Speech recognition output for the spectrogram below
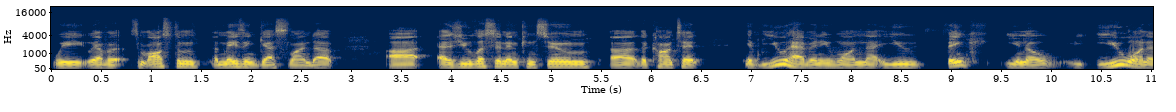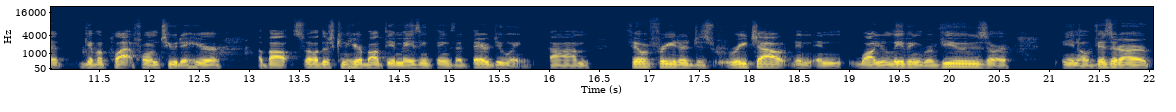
we we have a, some awesome, amazing guests lined up. Uh, as you listen and consume uh, the content, if you have anyone that you think you know you want to give a platform to to hear about, so others can hear about the amazing things that they're doing. Um, feel free to just reach out and, and while you're leaving reviews or you know, visit our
